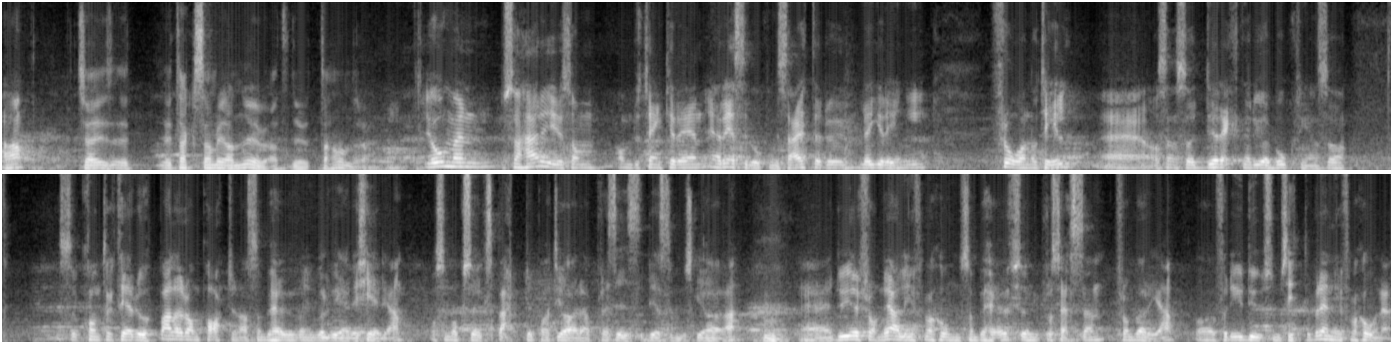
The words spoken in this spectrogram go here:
Ja, Så jag är jag är tacksam redan nu att du tar hand om det där. Jo, men så här är ju som om du tänker dig en, en resebokningssajt där du lägger in från och till. Eh, och sen så direkt när du gör bokningen så, så kontakterar du upp alla de parterna som behöver vara involverade i kedjan och som också är experter på att göra precis det som du ska göra. Mm. Eh, du ger ifrån dig all information som behövs under processen från början. För det är ju du som sitter på den informationen.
